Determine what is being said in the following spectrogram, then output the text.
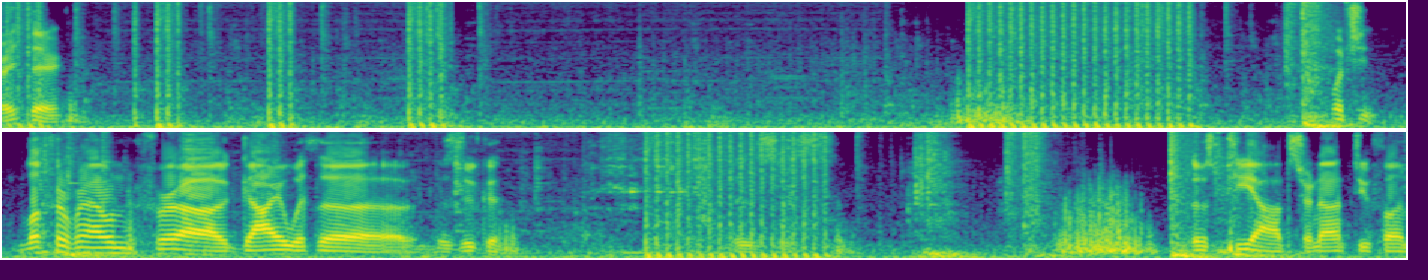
Right there. What you look around for a guy with a bazooka. This is- those P-ops are not too fun.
